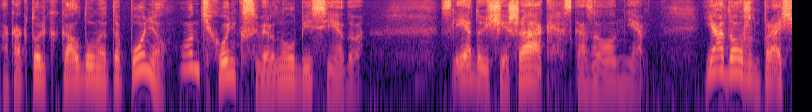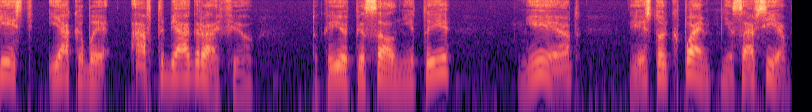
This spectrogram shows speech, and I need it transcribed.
а как только колдун это понял, он тихонько свернул беседу. «Следующий шаг», — сказал он мне, — я должен прочесть якобы автобиографию. Так ее писал не ты? Нет. Есть только память не совсем,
